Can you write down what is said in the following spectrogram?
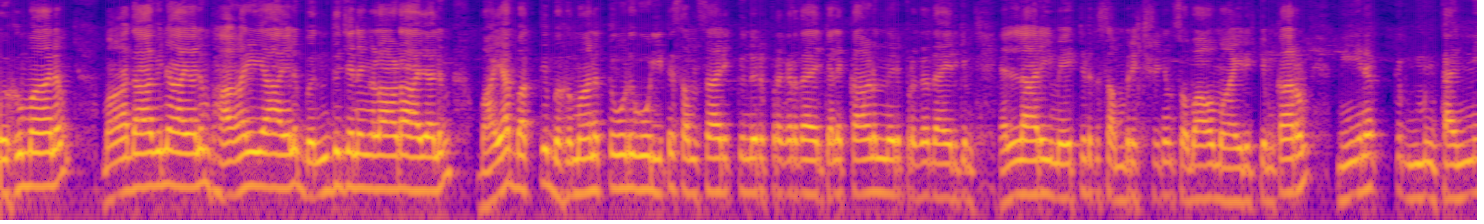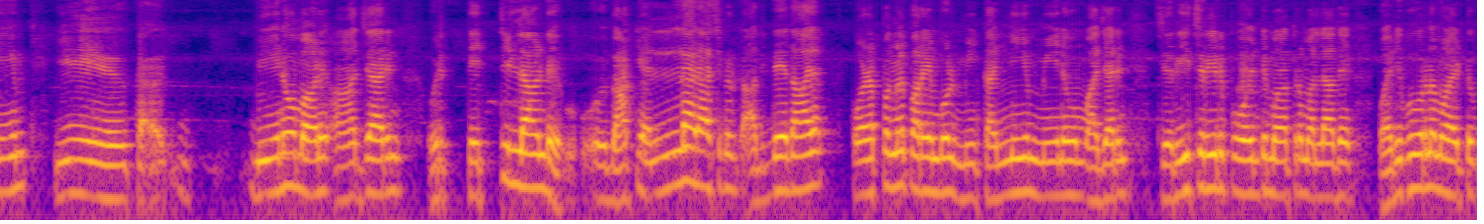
ബഹുമാനം മാതാവിനായാലും ഭാര്യയായാലും ബന്ധുജനങ്ങളോടായാലും ഭയഭക്തി ബഹുമാനത്തോടു കൂടിയിട്ട് സംസാരിക്കുന്ന ഒരു പ്രകൃതമായിരിക്കും അല്ലെങ്കിൽ കാണുന്ന ഒരു പ്രകൃതമായിരിക്കും. എല്ലാവരെയും ഏറ്റെടുത്ത് സംരക്ഷിക്കുന്ന സ്വഭാവമായിരിക്കും. കാരണം മീന കന്നിയും ഈ മീനവുമാണ് ആചാര്യൻ ഒരു തെറ്റില്ലാണ്ട് ബാക്കി എല്ലാ രാശികൾക്കും അതിന്റെതായ കുഴപ്പങ്ങൾ പറയുമ്പോൾ മീ കന്നിയും മീനവും ആചാര്യൻ ചെറിയ ചെറിയൊരു പോയിന്റ് മാത്രമല്ലാതെ പരിപൂർണമായിട്ടും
